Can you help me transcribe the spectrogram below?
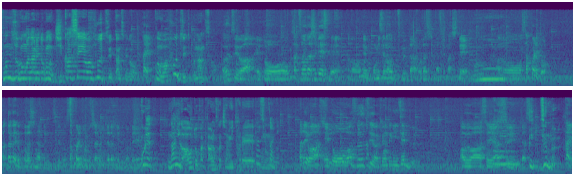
ポン酢ごまだれとこの自家製和風つ言ったんですけど、はい。この和風つってこれ何ですか？和風は、えっと、かつおだしベースであの店舗お店の方で作ったお出汁になってましてあのさっぱりとあったかいお出汁になってるんですけどさっぱりとお召し上がりいただけるので。これ何が合うとかってあるんですか？ちなみにタレ確かに。タレは、えっと、和風つゆは基本的に全部合わせやすいだしえ全部？はい。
